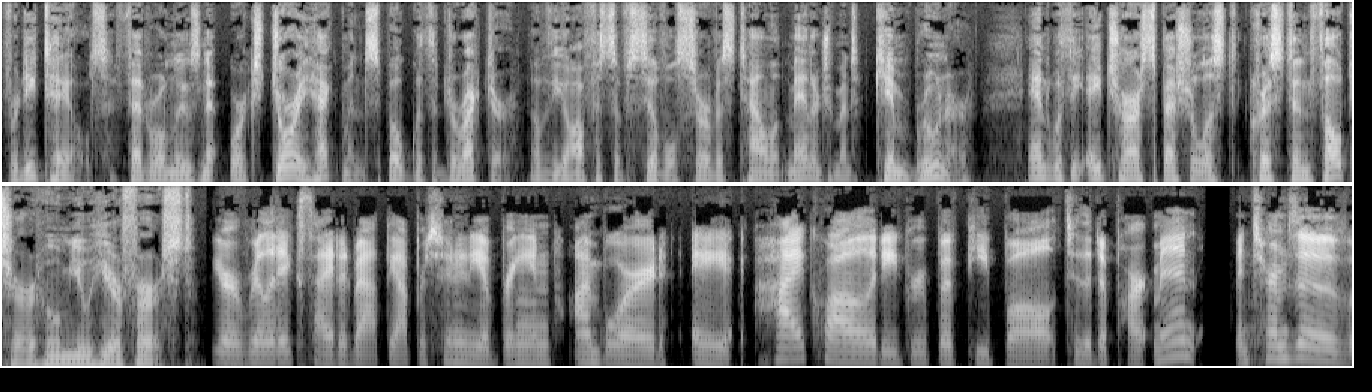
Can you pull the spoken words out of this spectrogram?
For details, Federal News Network's Jory Heckman spoke with the director of the Office of Civil Service Talent Management, Kim Bruner, and with the HR specialist, Kristen Felcher, whom you hear first. We are really excited about the opportunity of bringing on board a high quality group of people to the department in terms of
